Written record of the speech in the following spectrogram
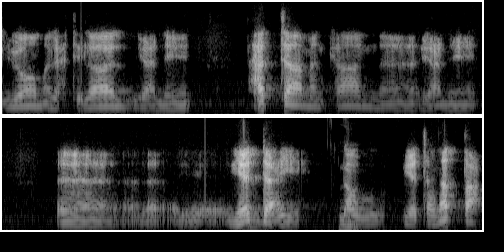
اليوم الاحتلال يعني حتى من كان يعني آه، يدعي نعم. أو يتنطع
